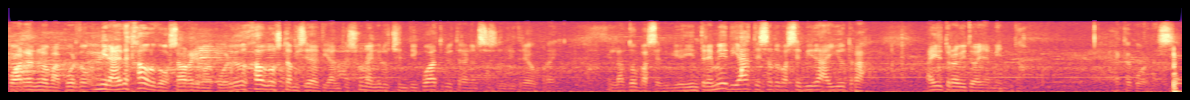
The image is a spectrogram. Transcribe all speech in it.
pues ahora no me acuerdo, mira, he dejado dos, ahora que me acuerdo, he dejado dos camisetas de tirantes, una en el 84 y otra en el 63 o por ahí, en las dos bases de vida, y entre medias de esas dos bases de vida hay otra, hay otro habituallamiento. que acordarse.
